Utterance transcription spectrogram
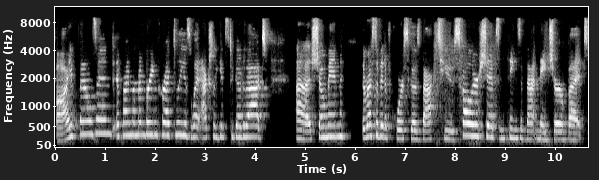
five thousand, if I'm remembering correctly, is what actually gets to go to that uh, showman. The rest of it, of course, goes back to scholarships and things of that nature. But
